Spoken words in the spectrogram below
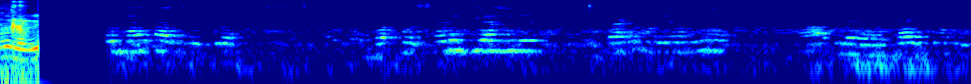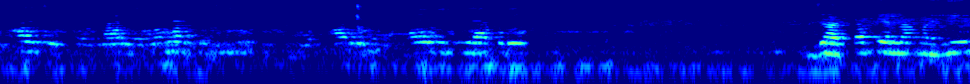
જય Jatuh piala mahir.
